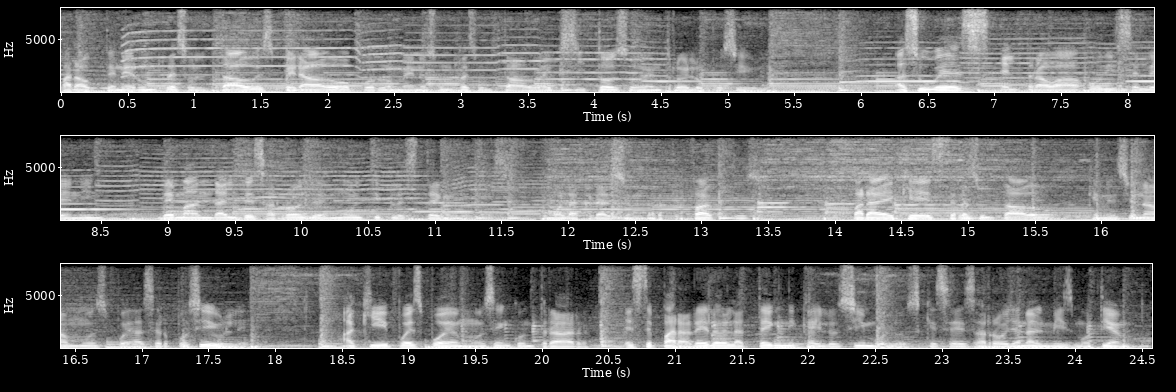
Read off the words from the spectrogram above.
para obtener un resultado esperado o por lo menos un resultado exitoso dentro de lo posible. A su vez, el trabajo, dice Lenin, demanda el desarrollo de múltiples técnicas, como la creación de artefactos, para que este resultado que mencionamos pueda ser posible. Aquí pues podemos encontrar este paralelo de la técnica y los símbolos que se desarrollan al mismo tiempo.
